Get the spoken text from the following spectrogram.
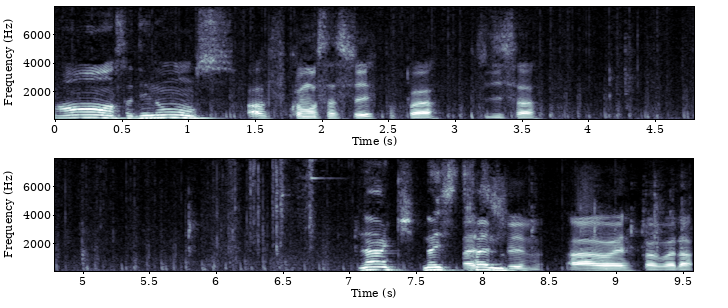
Oh, ça dénonce. Oh, comment ça se fait Pourquoi tu dis ça Link, nice Ah, stream. stream. Ah ouais, bah voilà.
